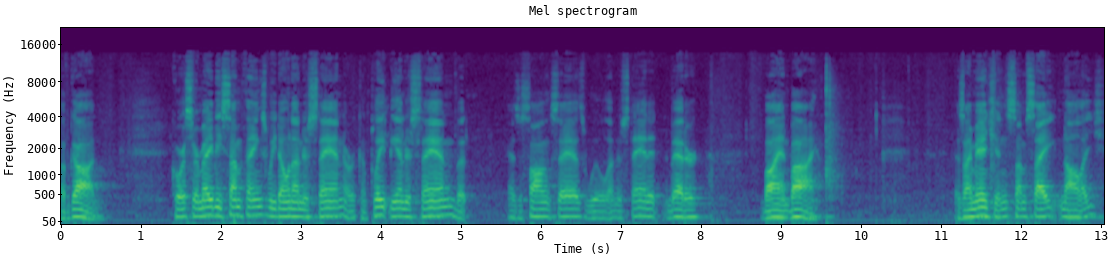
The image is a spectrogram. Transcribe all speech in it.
of God. Of course, there may be some things we don't understand or completely understand, but as the song says, we'll understand it better by and by. As I mentioned, some say knowledge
